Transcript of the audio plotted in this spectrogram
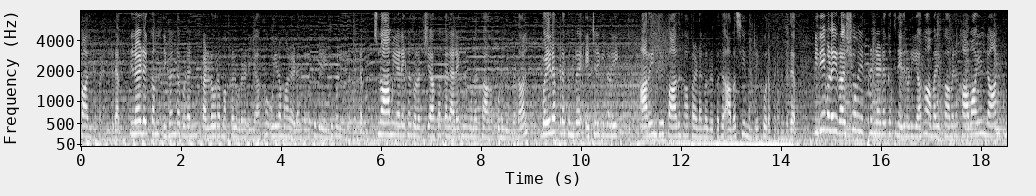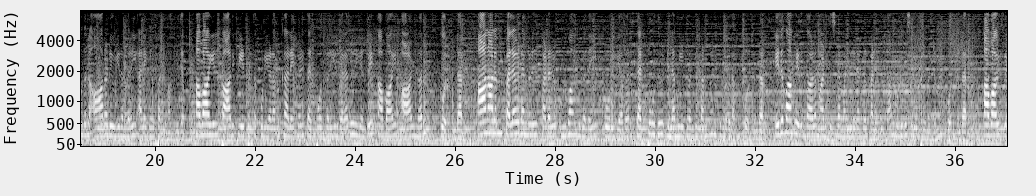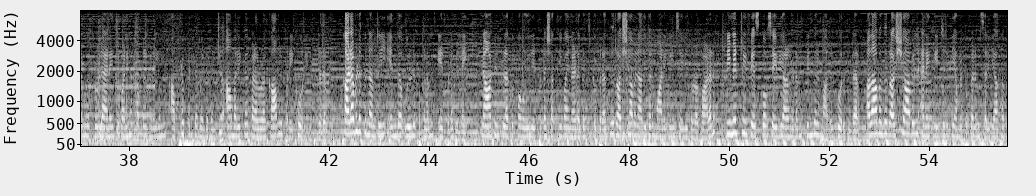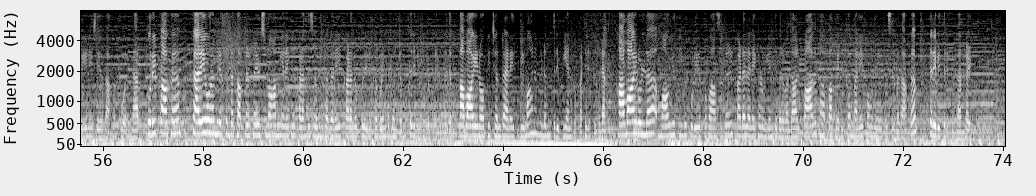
வருகின்றன நிலநடுக்கம் நிகழ்ந்தவுடன் கடலோர மக்கள் உடனடியாக உயரமான இடங்களுக்கு விரைந்து வெளியேற வேண்டும். சுனாமி அலைகள் தொடர்ச்சியாக பல அலைகள் மூலம் தாக்கக்கூடும் என்பதால் வெளியிடப்படுகின்ற எச்சரிக்கைகளை அறிந்து பாதுகாப்பான இடங்கள் இருப்பது அவசியம் என்றே கூறப்படுகின்றது. இதேவேளை ரஷ்யாவில் ஏற்பட்ட நிலநடுக்கத்தின் எதிரொலியாக அமெரிக்காவின் ஹவாயில் நான்கு முதல் ஆறு அடி உயரம் வரை அலைகள் பதிவாகியது. ஹவாயில் பாதிப்பு ஏற்படுத்தக்கூடிய அளவுக்கு அலைகள் தற்போது வரையில் வரவில்லை என்றே ஹவாய் ஆளுநர் கூறுகின்றார். ஆனாலும் பல இடங்களில் கடல் உள்வாங்கியுள்ளதை கூறிய அவர் தற்போது நிலைமையை தொடர்ந்து கண்காணித்து வருவதாக கூறுகின்றார். எதுவாக இருந்தாலும் அடுத்த சில மணி நேரங்கள் கழித்துத்தான் முடிவு செய்யப்படும் கோருகின்றனர் ஹவாய் துறைமுகத்தில் உள்ள அனைத்து வணிக கப்பல்களையும் அப்புறப்படுத்த வேண்டும் என்று அமெரிக்க கடலோர காவல்படை கூறியிருக்கிறது கடவுளுக்கு நன்றி. எந்த உயிரிழப்புகளும் ஏற்படவில்லை. நாட்டின் கிழக்கு பகுதியில் ஏற்பட்ட சக்தி வாய்ந்த நடக்கத்திற்கு பிறகு ரஷ்யாவின் அதிபர் மாளிகையின் செய்தி தொடர்பாளர் டிமிட்ரி பெஸ்கோவ் செய்தியாளர்களிடம் பின்வருமாறு கூறுகின்றார். அதாவது ரஷ்யாவில் அனைத்து எச்சரிக்கை அமைப்புகளும் சரியாக வேலை செய்ததாக கூறினார். குறிப்பாக கரையோரம் இருக்கின்ற கப்பல்கள் சுனாமி அலைகள் கடந்து செல்கின்ற வரை கடலுக்குள் இருக்க வேண்டும் என்றும் தெரிவிக்கப்பட்டிருக்கிறது. ஹவாயை நோக்கி சென்ற அனைத்து விமானங்களும் திருப்பி அனுப்பப்பட்டிருக்கின்றன. ஹவாயில் உள்ள மௌய தீவு குடியிருப்பு வாசிகள் கடல் அலைகள் உயர்ந்து வருவதால் பாதுகாப்பாக இருக்க மலைப்பகுதிகளுக்கு செல்வதாக தெரிவித்திருக்கிறார்கள்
